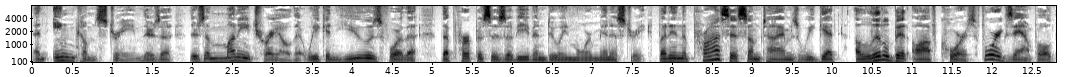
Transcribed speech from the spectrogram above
an income stream. There's a there's a money trail that we can use for the, the purposes of even doing more ministry. But in the process sometimes we get a little bit off course. For example,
